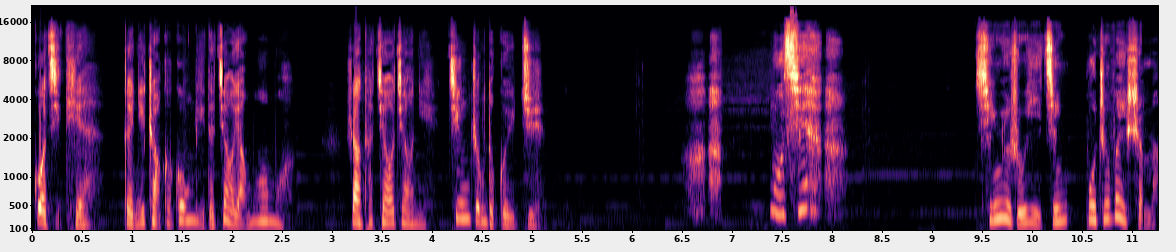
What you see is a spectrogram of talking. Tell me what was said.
过几天给你找个宫里的教养嬷嬷，让她教教你京中的规矩。母亲，秦玉如一惊，不知为什么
